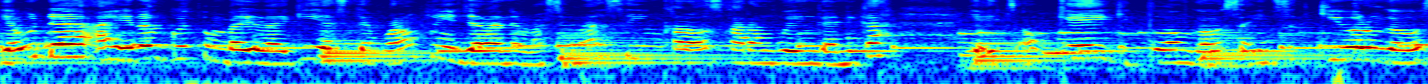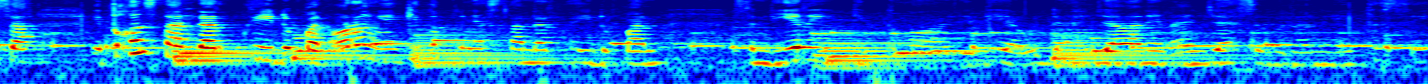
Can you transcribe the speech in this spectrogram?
ya udah akhirnya gue kembali lagi. Ya setiap orang punya jalannya masing-masing. Kalau sekarang gue nggak nikah ya it's okay gitu. Loh nggak usah insecure nggak usah. Itu kan standar kehidupan orang ya. Kita punya standar kehidupan sendiri gitu. Loh jadi ya udah jalanin aja sebenarnya itu sih.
